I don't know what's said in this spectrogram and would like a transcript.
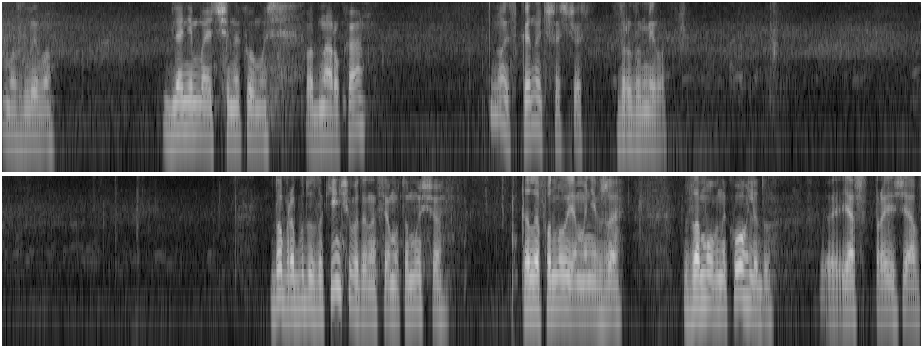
Можливо, для Німеччини комусь одна рука. Ну і скинуть ще щось зрозуміло. Добре, буду закінчувати на цьому, тому що телефонує мені вже замовник огляду. Е, Я ж приїжджав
